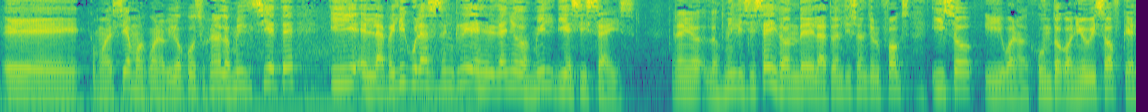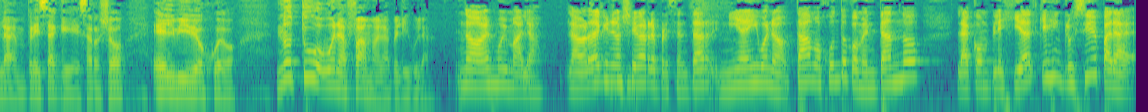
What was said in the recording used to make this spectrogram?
eh, como decíamos, bueno, el videojuego surgió en el 2007 y en la película Assassin's Creed es del año 2016. El año 2016, donde la 20th Century Fox hizo, y bueno, junto con Ubisoft, que es la empresa que desarrolló el videojuego. No tuvo buena fama la película. No, es muy mala. La verdad que no llega a representar ni ahí. Bueno, estábamos juntos comentando la complejidad que es inclusive para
